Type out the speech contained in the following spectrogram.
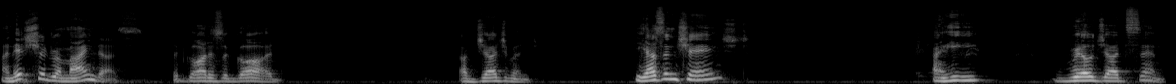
And it should remind us that God is a God of judgment. He hasn't changed and he will judge sin.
